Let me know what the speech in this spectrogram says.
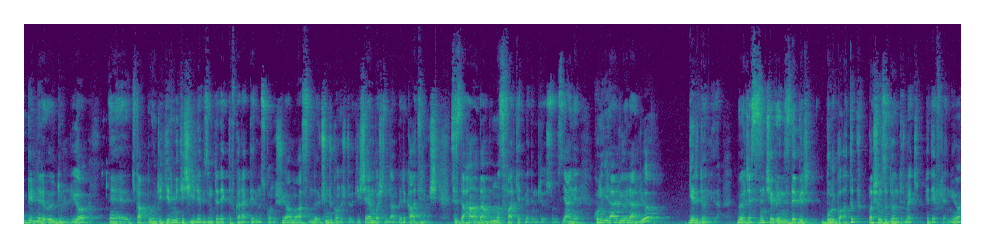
birileri öldürülüyor e, kitap boyunca 20 kişiyle bizim dedektif karakterimiz konuşuyor ama aslında üçüncü konuştuğu kişi en başından beri katilmiş. Siz de ha ben bunu nasıl fark etmedim diyorsunuz. Yani konu ilerliyor ilerliyor geri dönüyor. Böylece sizin çevrenizde bir burgu atıp başınızı döndürmek hedefleniyor.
